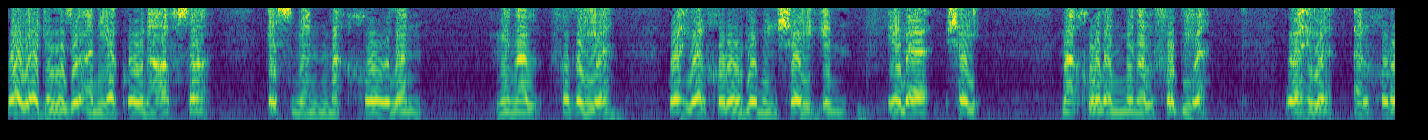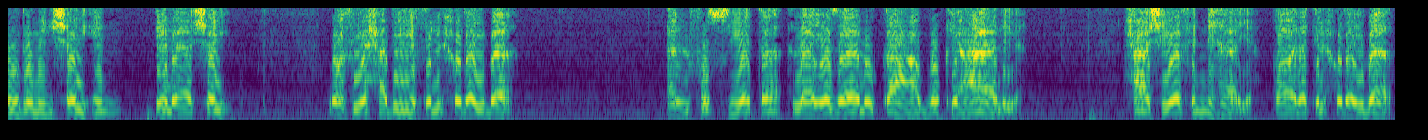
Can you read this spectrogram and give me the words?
ويجوز أن يكون أفصى اسما مأخوذا من الفضية وهي الخروج من شيء إلى شيء مأخوذا من الفضية وهي الخروج من شيء إلى شيء. وفي حديث الحديباء الفصية لا يزال كعبك عاليا حاشية في النهاية قالت الحديباء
